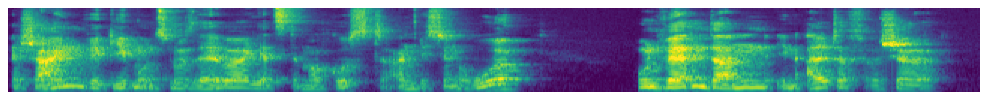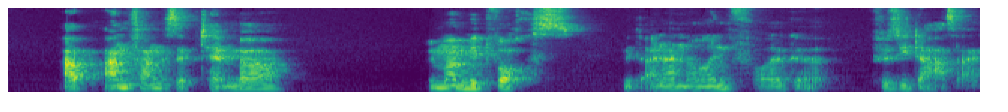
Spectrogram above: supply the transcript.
erscheinen. Wir geben uns nur selber jetzt im August ein bisschen Ruhe und werden dann in alter Frische ab Anfang September immer mittwochs mit einer neuen Folge für Sie da sein.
